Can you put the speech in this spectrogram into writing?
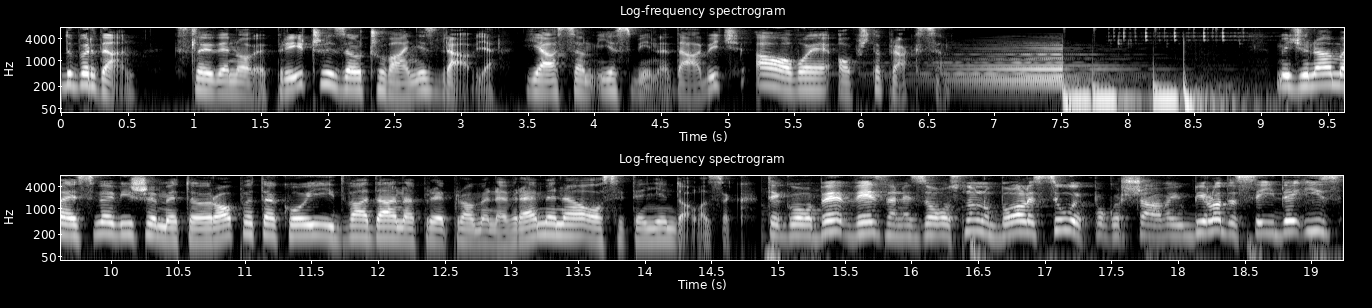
Dobar dan. Slede nove priče za očuvanje zdravlja. Ja sam Jasmina Dabić, a ovo je Opšta praksa. Među nama je sve više meteoropata koji i dva dana pre promene vremena osete njen dolazak. Tegobe vezane za osnovnu bolest se uvek pogoršavaju, bilo da se ide iz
